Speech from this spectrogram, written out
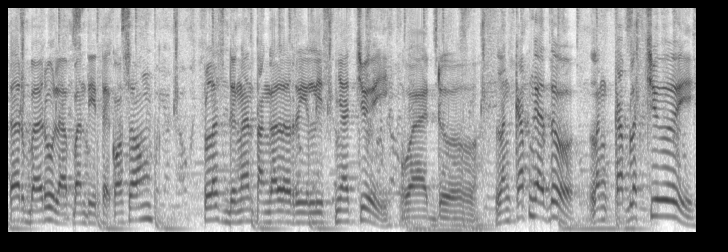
terbaru 8.0 plus dengan tanggal rilisnya cuy. Waduh. Lengkap nggak tuh? Lengkap lah cuy.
